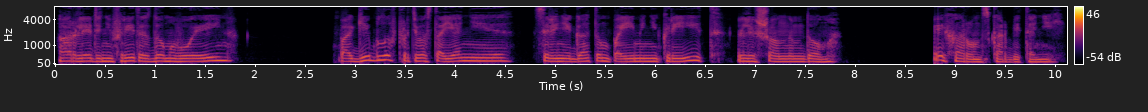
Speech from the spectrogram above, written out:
Арледи Нефрит из дома Вуэйн погибла в противостоянии с ренегатом по имени Криит, лишённым дома. И Харун скорбит о ней.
